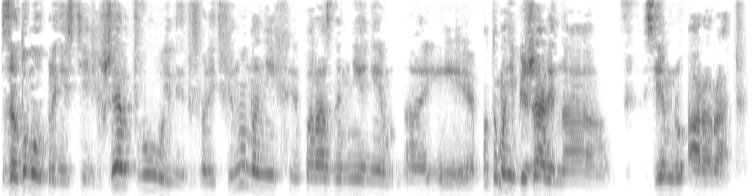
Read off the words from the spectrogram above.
задумал принести их в жертву или свалить фину на них, по разным мнениям. А, и потом они бежали на землю Арарат.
